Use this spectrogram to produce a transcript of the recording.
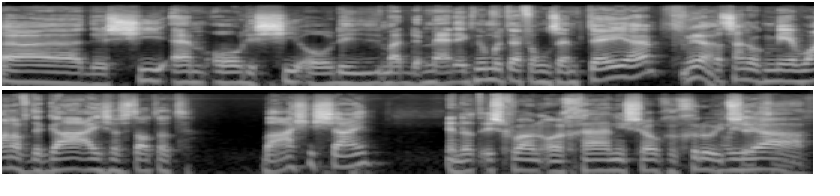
Uh, de CMO, de CO, die, maar de man, ik noem het even ons MT. Hè? Ja. Dat zijn ook meer one of the guys als dat het baasjes zijn. En dat is gewoon organisch zo gegroeid, oh, zeg ja.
